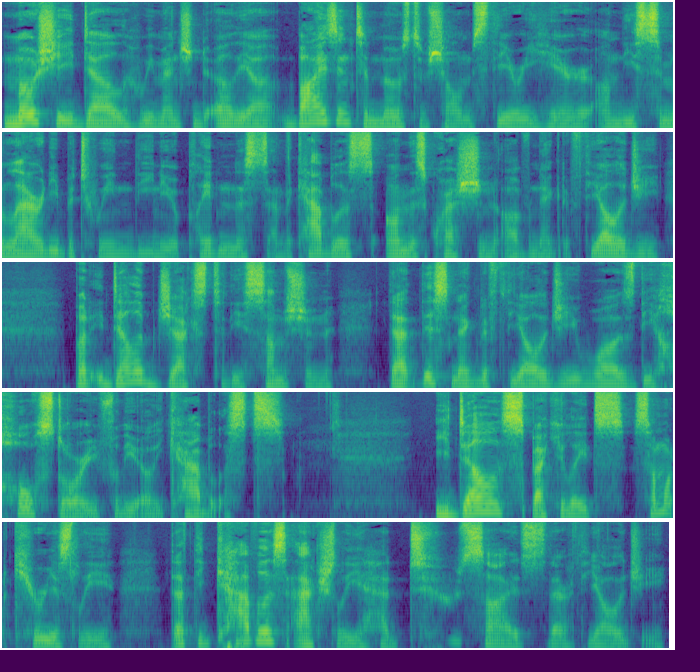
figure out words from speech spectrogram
Moshe Idel, who we mentioned earlier, buys into most of Scholem's theory here on the similarity between the Neoplatonists and the Kabbalists on this question of negative theology, but Idel objects to the assumption that this negative theology was the whole story for the early Kabbalists. Idel speculates, somewhat curiously, that the Kabbalists actually had two sides to their theology.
